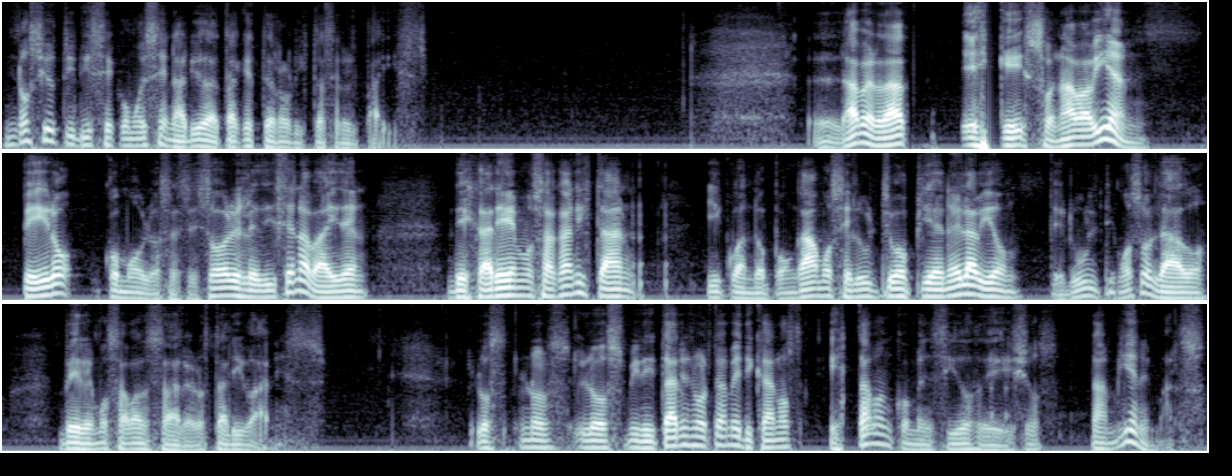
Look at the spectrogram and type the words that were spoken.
no se utilice como escenario de ataques terroristas en el país. La verdad es que sonaba bien, pero como los asesores le dicen a Biden, dejaremos Afganistán y cuando pongamos el último pie en el avión del último soldado, veremos avanzar a los talibanes. Los, los, militares norteamericanos estaban convencidos de ellos también en marzo.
